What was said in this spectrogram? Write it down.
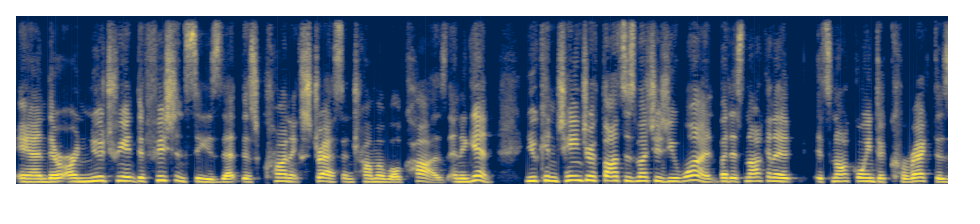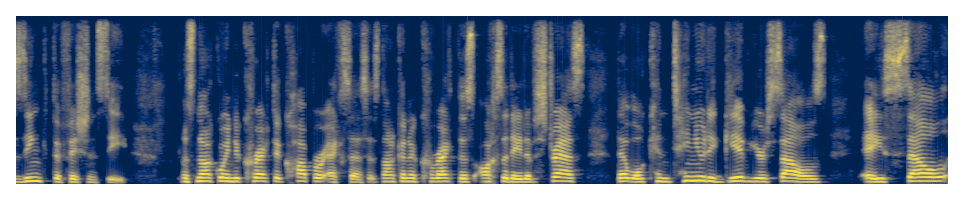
And there are nutrient deficiencies that this chronic stress and trauma will cause. And again, you can change your thoughts as much as you want, but it's not going to it's not going to correct a zinc deficiency. It's not going to correct a copper excess. It's not going to correct this oxidative stress that will continue to give your cells a cell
